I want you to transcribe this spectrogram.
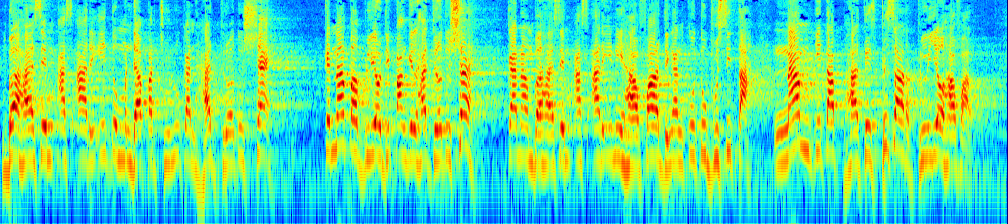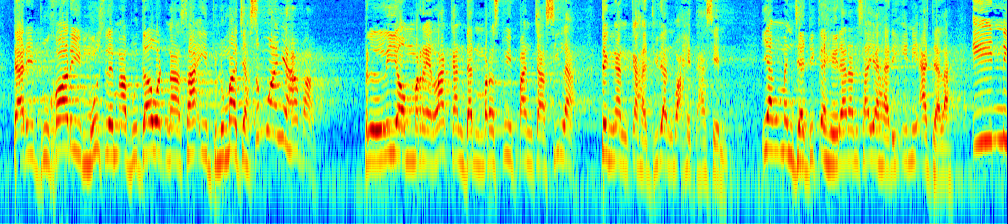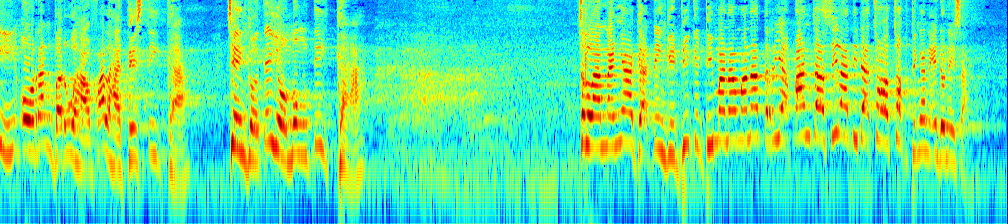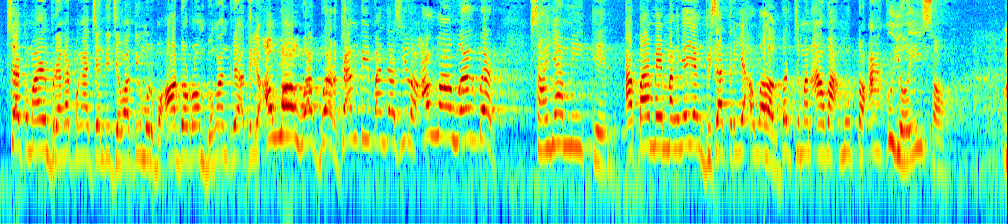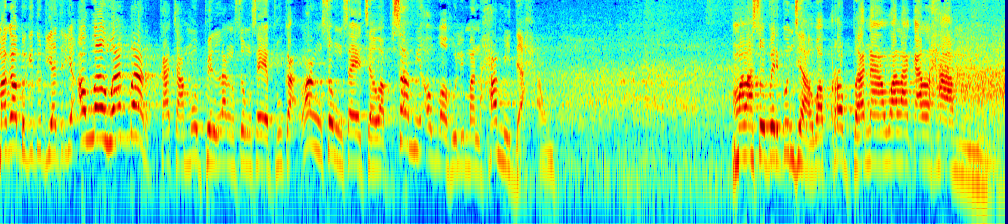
Mbah Hasim As'ari itu mendapat julukan Hadratus Syekh. Kenapa beliau dipanggil Hadratus Syekh? Karena Mbah Hasim As'ari ini hafal dengan kutubus sitah. Enam kitab hadis besar beliau hafal. Dari Bukhari, Muslim, Abu Dawud, Nasai, Ibnu Majah, semuanya hafal. Beliau merelakan dan merestui Pancasila dengan kehadiran Wahid Hasim. Yang menjadi keheranan saya hari ini adalah ini orang baru hafal hadis tiga, jenggote yomong tiga, celananya agak tinggi dikit di mana-mana teriak Pancasila tidak cocok dengan Indonesia. Saya kemarin berangkat pengajian di Jawa Timur, ada rombongan teriak-teriak Allahu Akbar, ganti Pancasila, Allahu Akbar. Saya mikir, apa memangnya yang bisa teriak Allahu Akbar cuman awakmu tok, aku yo iso. Maka begitu dia teriak Allahu Akbar, kaca mobil langsung saya buka, langsung saya jawab Sami Allahu liman hamidah. Malah sopirku jawab Robbana walakal hamd.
